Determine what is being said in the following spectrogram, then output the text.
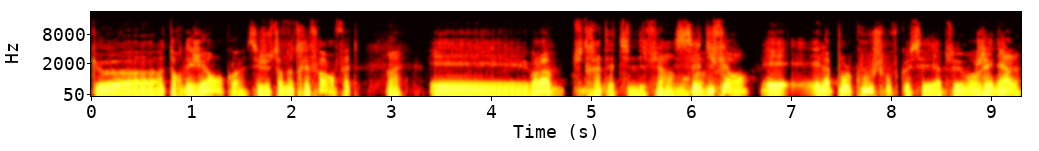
que euh, un tort des géants quoi. C'est juste un autre effort en fait. Ouais. Et voilà, Tu te ratatines différemment. c'est différent. Et, et là pour le coup, je trouve que c'est absolument génial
